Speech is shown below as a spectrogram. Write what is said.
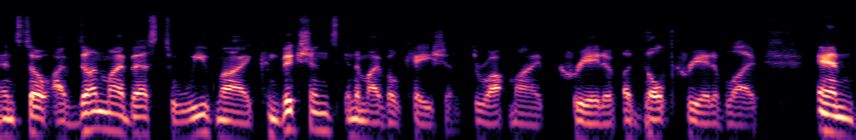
And so I've done my best to weave my convictions into my vocation throughout my creative, adult creative life. And,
